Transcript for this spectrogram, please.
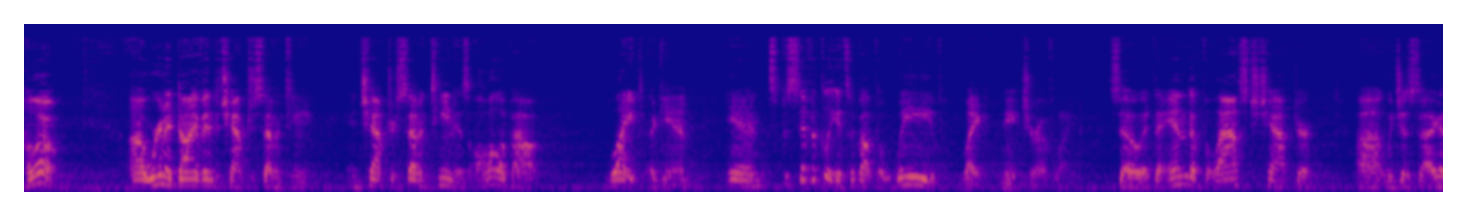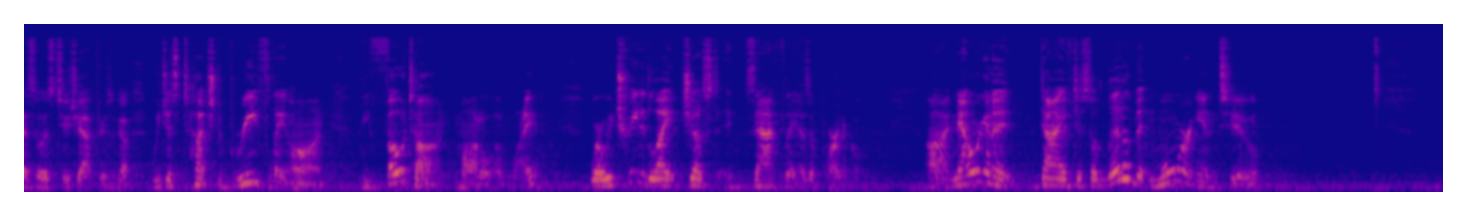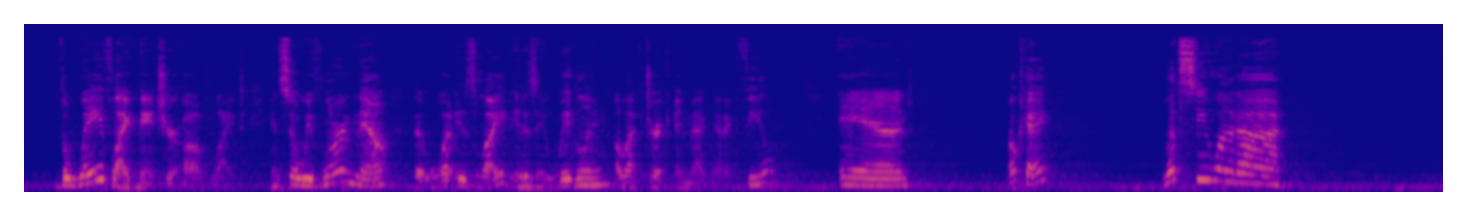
Hello. Uh, we're going to dive into chapter 17. And chapter 17 is all about light again, and specifically it's about the wave-like nature of light. So at the end of the last chapter, uh, we just, I guess it was two chapters ago, we just touched briefly on the photon model of light, where we treated light just exactly as a particle. Uh, now we're going to dive just a little bit more into the wave-like nature of light. And so we've learned now that what is light? It is a wiggling electric and magnetic field. And, okay, let's see what uh,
